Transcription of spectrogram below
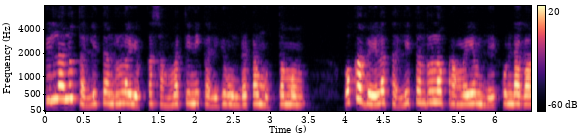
పిల్లలు తల్లిదండ్రుల యొక్క సమ్మతిని కలిగి ఉండటం ఉత్తమం. ఒకవేళ తల్లిదండ్రుల ప్రమేయం లేకుండగా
